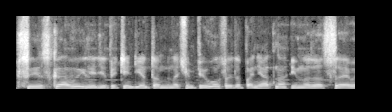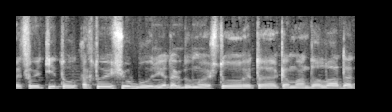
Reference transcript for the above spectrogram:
ЦСКА выглядит претендент претендентом на чемпионство, это понятно. Им надо отстаивать свой титул. А кто еще будет? Я так думаю, что это команда «Лада»,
